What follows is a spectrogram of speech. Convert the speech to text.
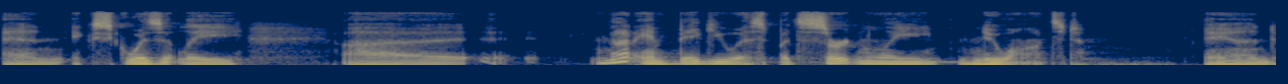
and exquisitely uh, not ambiguous, but certainly nuanced. And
